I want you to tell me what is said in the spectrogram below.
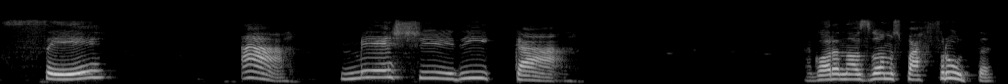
C A mexerica. Agora nós vamos para a fruta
